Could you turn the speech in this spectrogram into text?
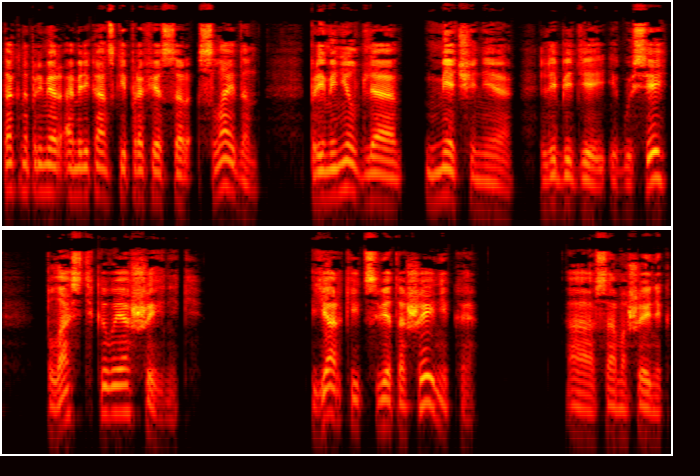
Так, например, американский профессор Слайден применил для мечения лебедей и гусей пластиковые ошейники. Яркий цвет ошейника, а сам ошейник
